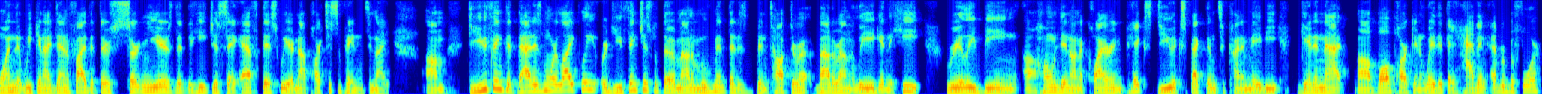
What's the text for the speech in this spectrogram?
one that we can identify that there's certain years that the Heat just say, F this, we are not participating tonight. Um, do you think that that is more likely, or do you think just with the amount of movement that has been talked about around the league and the Heat really being uh, honed in on acquiring picks, do you expect them to kind of maybe get in that uh, ballpark in a way that they haven't ever before?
